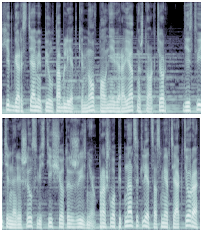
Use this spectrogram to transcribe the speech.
Хит горстями пил таблетки, но вполне вероятно, что актер действительно решил свести счеты с жизнью. Прошло 15 лет со смерти актера,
